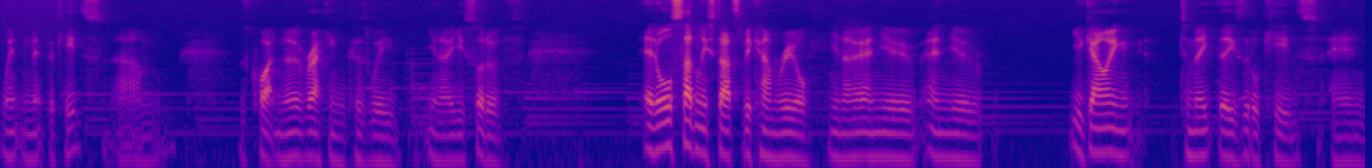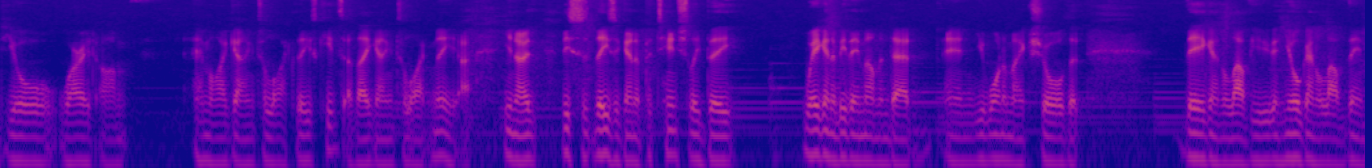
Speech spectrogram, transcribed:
went and met the kids. Um, it was quite nerve wracking because we, you know, you sort of it all suddenly starts to become real, you know, and you and you you're going to meet these little kids and you're worried, um, am I going to like these kids? Are they going to like me? Uh, you know, this is, these are going to potentially be, we're going to be their mum and dad, and you want to make sure that they're going to love you and you're going to love them.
